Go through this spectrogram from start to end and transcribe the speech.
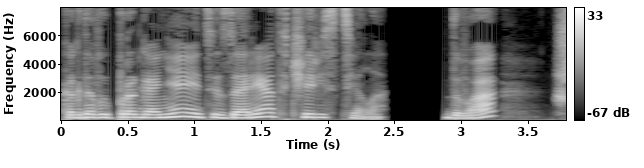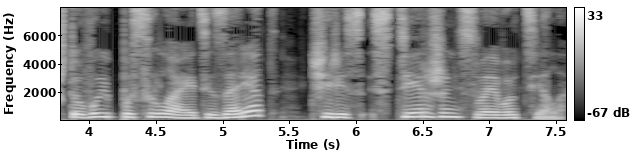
когда вы прогоняете заряд через тело. Два — что вы посылаете заряд через стержень своего тела.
